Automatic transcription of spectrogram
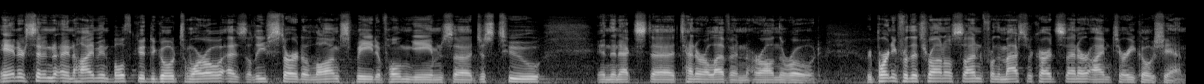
Andersen and Hyman both good to go tomorrow as the Leafs start a long spate of home games. Uh, just two in the next uh, 10 or 11 are on the road. Reporting for the Toronto Sun from the MasterCard Center, I'm Terry Koshan.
